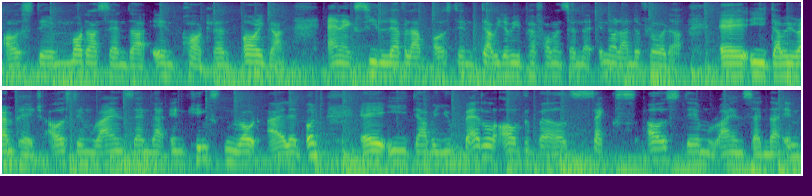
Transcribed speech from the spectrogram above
aus dem Modder Center in Portland, Oregon, NXT Level Up aus dem WWE Performance Center in Orlando, Florida, AEW Rampage aus dem Ryan Center in Kingston, Rhode Island und AEW Battle of the Bells 6 aus dem Ryan Center in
